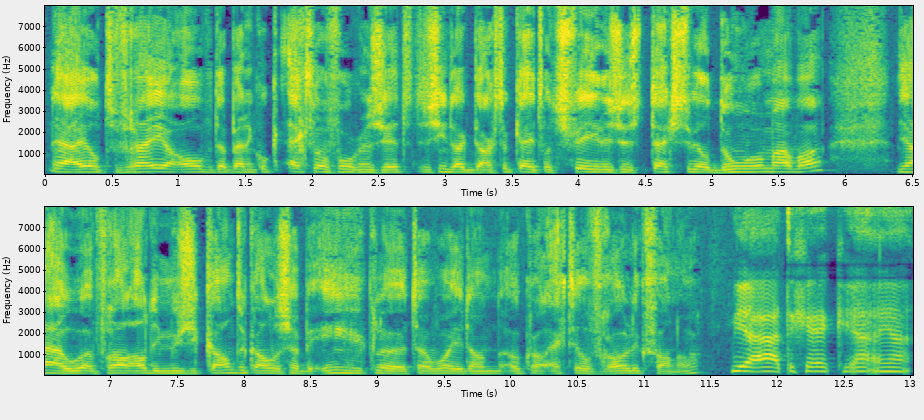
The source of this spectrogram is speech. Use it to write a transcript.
nou ja, heel tevreden over. Daar ben ik ook echt wel voor gaan zitten. Te zien dat ik dacht, oké, okay, het sfeer is dus textueel doen we maar wat. Ja, hoe vooral al die muzikanten ook alles hebben ingekleurd. Daar word je dan ook wel echt heel vrolijk van hoor. Ja, te gek. Ja, ja.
